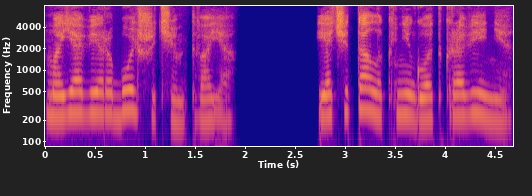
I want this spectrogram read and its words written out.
моя вера больше, чем твоя. Я читала книгу Откровения,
